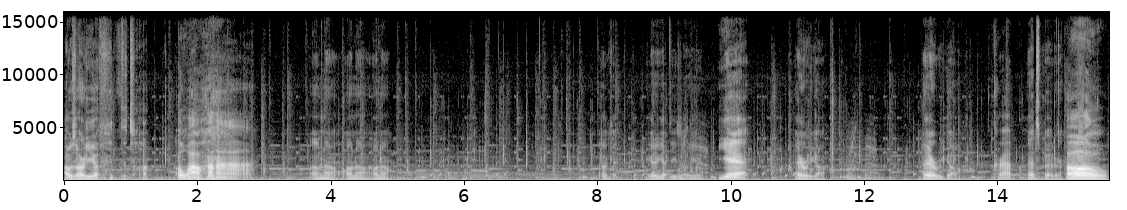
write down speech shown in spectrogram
I was already up at the top. Oh wow, haha. Oh no, oh no, oh no. Okay, we gotta get these out of here. Yeah! There we go. There we go. Crap. That's better. Oh,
